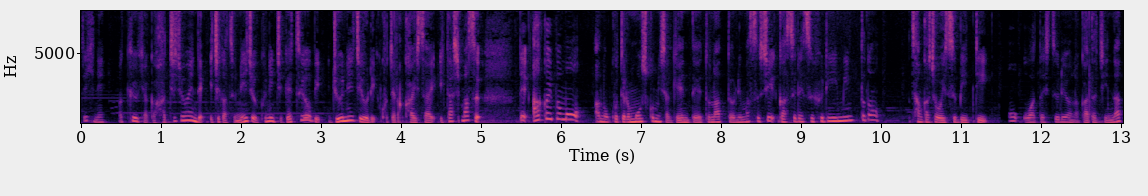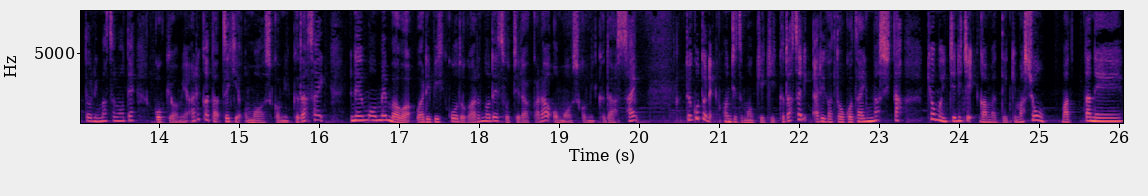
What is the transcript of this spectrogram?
ぜひね、980円で1月29日月曜日12時よりこちら開催いたします。で、アーカイブもあのこちら申し込み者限定となっておりますし、ガスレスフリーミントの参加賞 SBT をお渡しするような形になっておりますので、ご興味ある方、ぜひお申し込みください。レモンメンバーは割引コードがあるので、そちらからお申し込みください。ということで、本日もお聴きくださりありがとうございました。今日も一日頑張っていきましょう。またね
